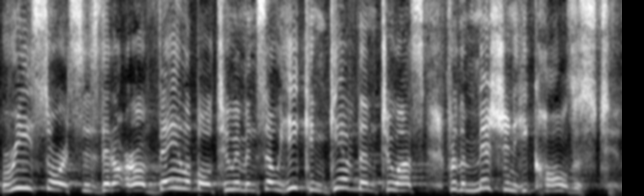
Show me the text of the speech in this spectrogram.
resources that are available to him, and so he can give them to us for the mission he calls us to.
